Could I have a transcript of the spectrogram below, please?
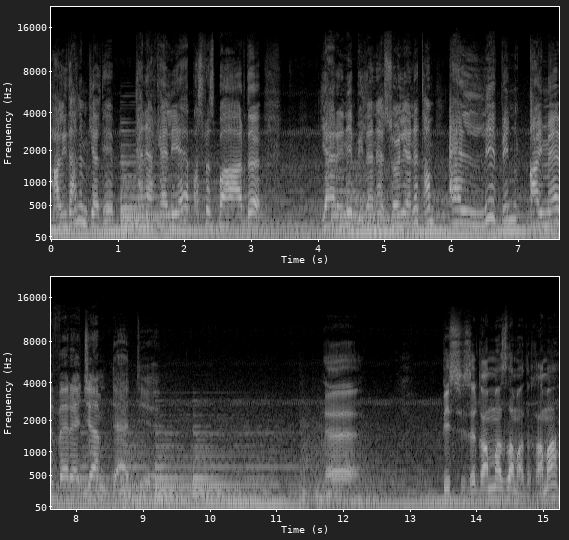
Halide Hanım geldi tenekeliğe bas bas bağırdı. Yerini bilene, söyleyene tam 50 bin kayme vereceğim dedi. Ee, biz sizi gammazlamadık ama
